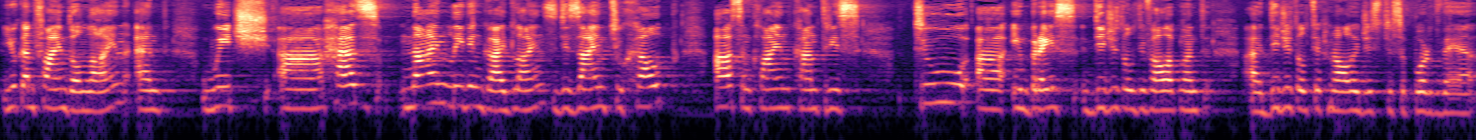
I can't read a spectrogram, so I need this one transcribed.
you can find online and which has nine living guidelines designed to help us and client countries to uh, embrace digital development, uh, digital technologies to support their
